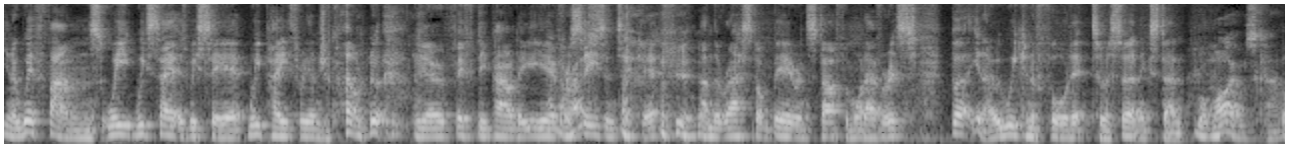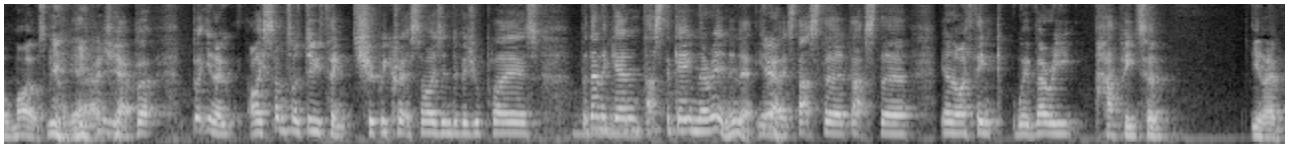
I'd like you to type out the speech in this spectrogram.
you know, we're fans. We we say it as we see it. We pay three hundred pound, you know, fifty pound a year for a season ticket, and the rest on beer and stuff and whatever. It's, but you know, we can afford it to a certain extent. Well, Miles can. Well, Miles can, yeah, yeah, But but you know, I sometimes do think should we criticise individual players? But then again, that's the game they're in, isn't it? You know, Yeah. it's that's the that's the you know. I think we're very happy to you know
